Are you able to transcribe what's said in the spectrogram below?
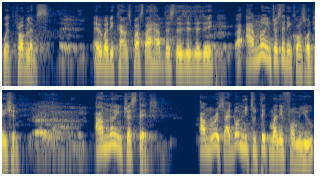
with problems. Everybody comes, Pastor, I have this, this, this, this. this. I'm not interested in consultation. I'm not interested. I'm rich. I don't need to take money from you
